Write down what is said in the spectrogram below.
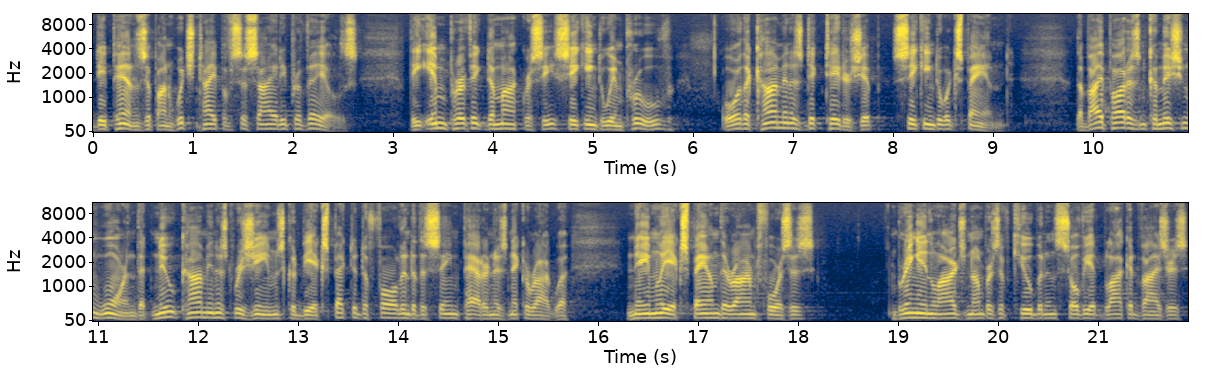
depends upon which type of society prevails the imperfect democracy seeking to improve, or the communist dictatorship seeking to expand. The Bipartisan Commission warned that new communist regimes could be expected to fall into the same pattern as Nicaragua namely, expand their armed forces, bring in large numbers of Cuban and Soviet bloc advisors,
